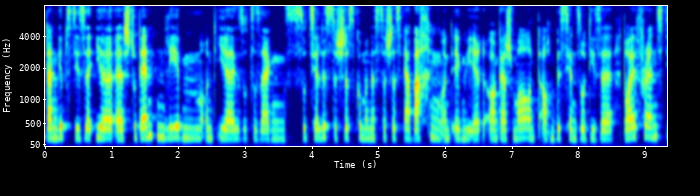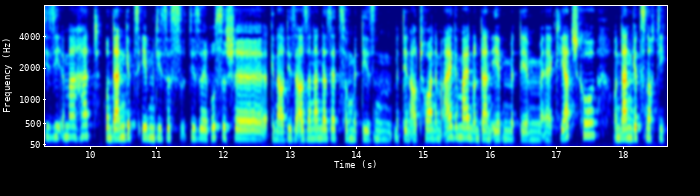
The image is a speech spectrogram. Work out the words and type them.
Dann gibt's diese ihr äh, Studentenleben und ihr sozusagen sozialistisches, kommunistisches Erwachen und irgendwie ihr Engagement und auch ein bisschen so diese Boyfriends, die sie immer hat. Und dann gibt's eben dieses, diese russische, genau, diese Auseinandersetzung mit diesem, mit den Autoren im Allgemeinen und dann eben mit dem äh, Kliatschko. Und dann gibt's noch die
